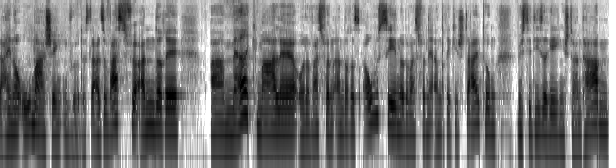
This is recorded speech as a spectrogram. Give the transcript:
deiner Oma schenken würdest. Also was für andere äh, Merkmale oder was für ein anderes Aussehen oder was für eine andere Gestaltung müsste dieser Gegenstand haben,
